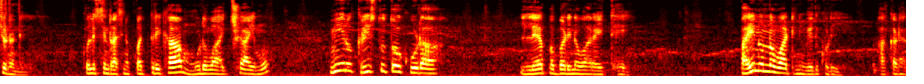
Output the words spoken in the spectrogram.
చూడండి కొలిసిన రాసిన పత్రిక మూడవ అధ్యాయము. మీరు క్రీస్తుతో కూడా లేపబడిన వారైతే పైనున్న వాటిని వెదుకుడి. అక్కడ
